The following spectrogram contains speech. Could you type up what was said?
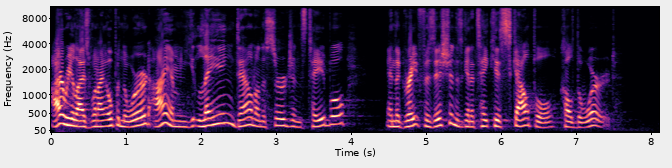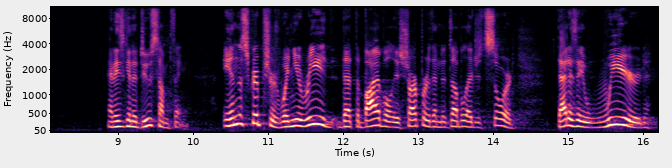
I realize when I open the word, I am laying down on the surgeon's table, and the great physician is going to take his scalpel called the word, and he's going to do something. In the scriptures, when you read that the Bible is sharper than a double edged sword, that is a weird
